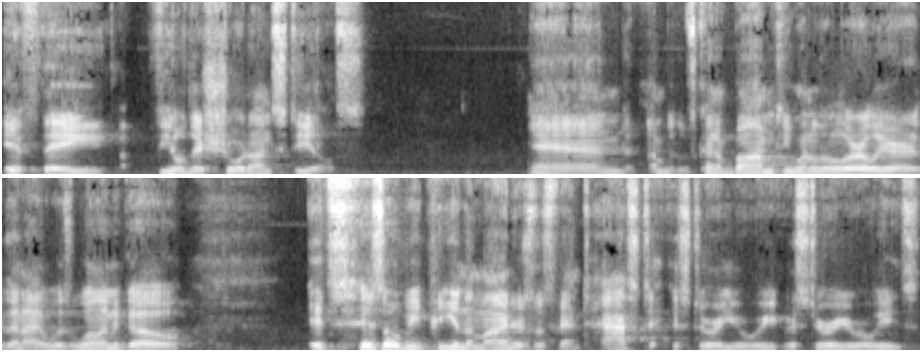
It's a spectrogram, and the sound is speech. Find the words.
if they feel they're short on steals. And I was kind of bummed he went a little earlier than I was willing to go. It's his OBP in the minors was fantastic, Esteury Ruiz.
